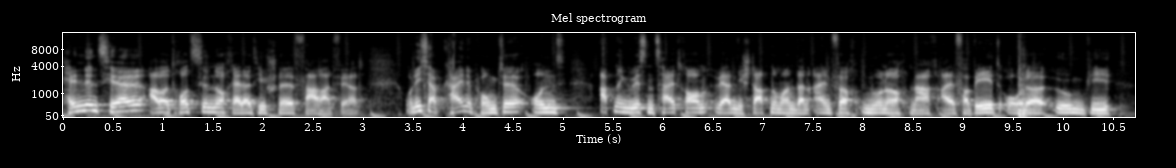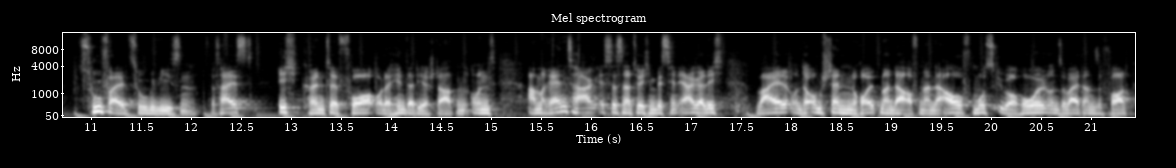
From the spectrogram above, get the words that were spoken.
tendenziell aber trotzdem noch relativ schnell Fahrrad fährt. Und ich habe keine Punkte und ab einem gewissen Zeitraum werden die Startnummern dann einfach nur noch nach Alphabet oder irgendwie Zufall zugewiesen. Das heißt, ich könnte vor oder hinter dir starten. Und am Renntag ist es natürlich ein bisschen ärgerlich, weil unter Umständen rollt man da aufeinander auf, muss überholen und so weiter und so fort.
